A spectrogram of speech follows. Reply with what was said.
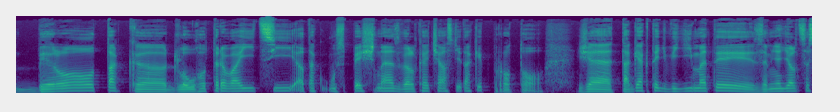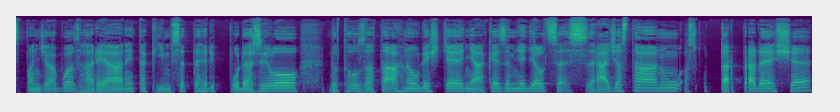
bylo tak eh, dlouhotrvající a tak úspěšné z velké části taky proto, že tak, jak teď vidíme ty zemědělce z Panžábu a z Hariány, tak jim se tehdy podařilo do toho zatáhnout ještě nějaké zemědělce z Rajasthánu a z Uttar Pradéše,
